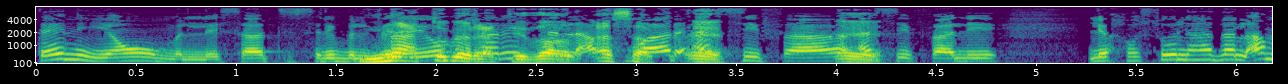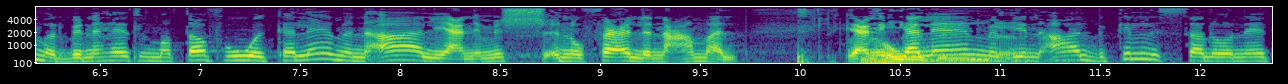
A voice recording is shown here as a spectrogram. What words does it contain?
ثاني يوم اللي صار تسريب الفيديو نعتبر اعتذار، الأخبار أسف، إيه. اسفه إيه. آسفة لحصول هذا الأمر. بنهاية المطاف هو كلام انقال يعني مش إنه فعل عمل. يعني كلام بال- بينقال بكل الصالونات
